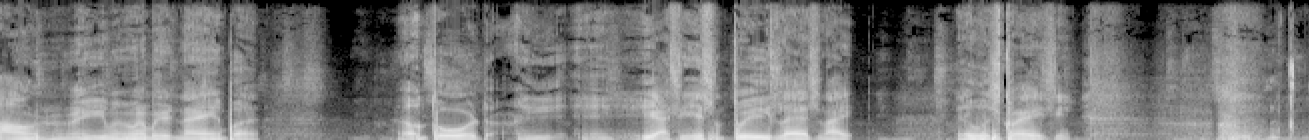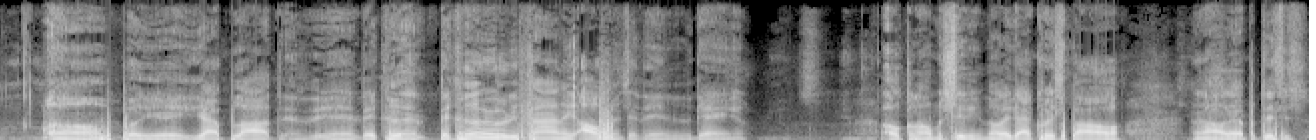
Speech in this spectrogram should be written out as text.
I don't even remember his name, but adored. He he actually hit some threes last night. It was crazy. Um, but yeah, he got blocked, and then they couldn't they couldn't really find any offense at the end of the game. Oklahoma City, you know, they got Chris Paul and all that, but this is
